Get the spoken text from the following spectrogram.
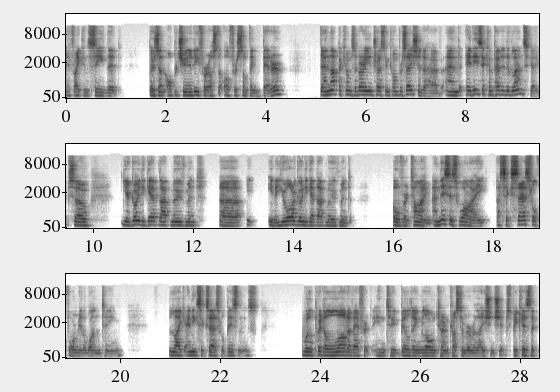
if I can see that there's an opportunity for us to offer something better, then that becomes a very interesting conversation to have. And it is a competitive landscape. So you're going to get that movement. Uh, you know, you are going to get that movement over time. And this is why a successful Formula One team, like any successful business, will put a lot of effort into building long-term customer relationships because the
